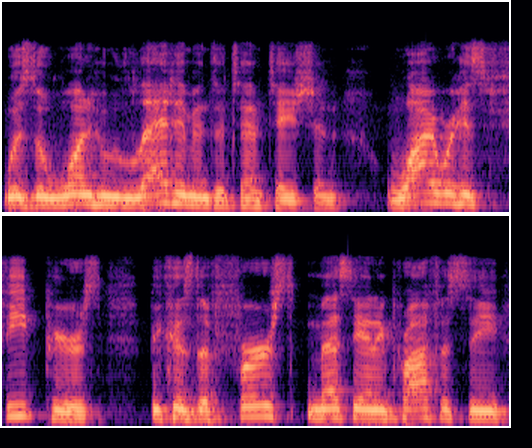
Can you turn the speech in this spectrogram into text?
was the one who led him into temptation. Why were his feet pierced? Because the first messianic prophecy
